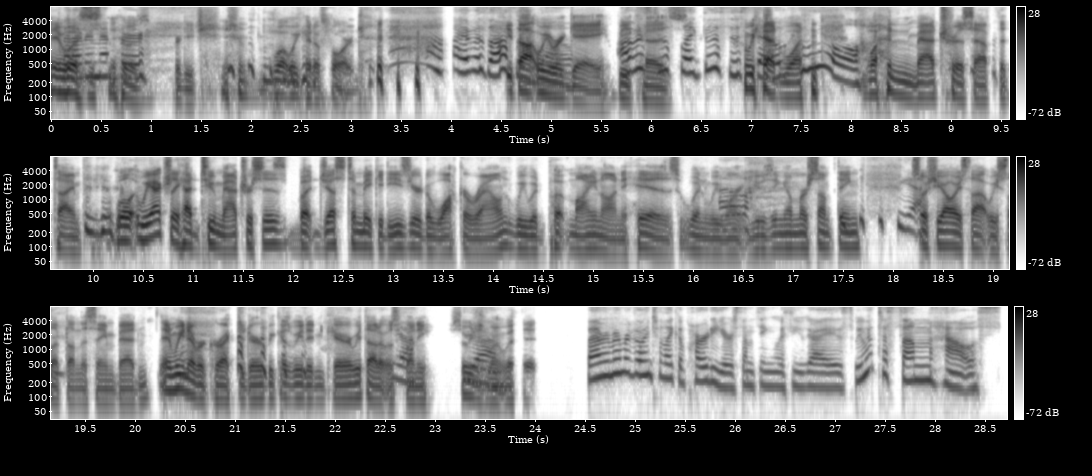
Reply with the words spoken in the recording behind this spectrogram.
It But was it was pretty cheap, what we could afford. I was awesome. he thought we were though. gay I was because just like, this is we so had one- cool. one mattress half the time. Well, we actually had two mattresses, but just to make it easier to walk around, we would put mine on his when we weren't Oh. using them or something. yeah. So she always thought we slept on the same bed. And we never corrected her because we didn't care. We thought it was Yeah. funny. So we just went with it. But I remember going to like a party or something with you guys. We went to some house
